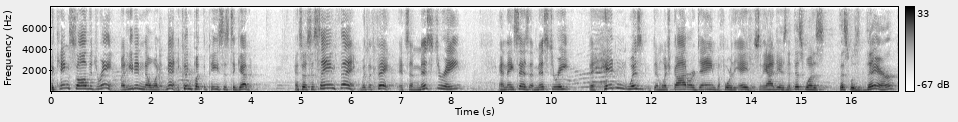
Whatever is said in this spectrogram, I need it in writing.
The king saw the dream, but he didn't know what it meant. He couldn't put the pieces together. And so it's the same thing with the faith. It's a mystery, and they says a mystery, the hidden wisdom which God ordained before the ages. So the idea is that this was this was there,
